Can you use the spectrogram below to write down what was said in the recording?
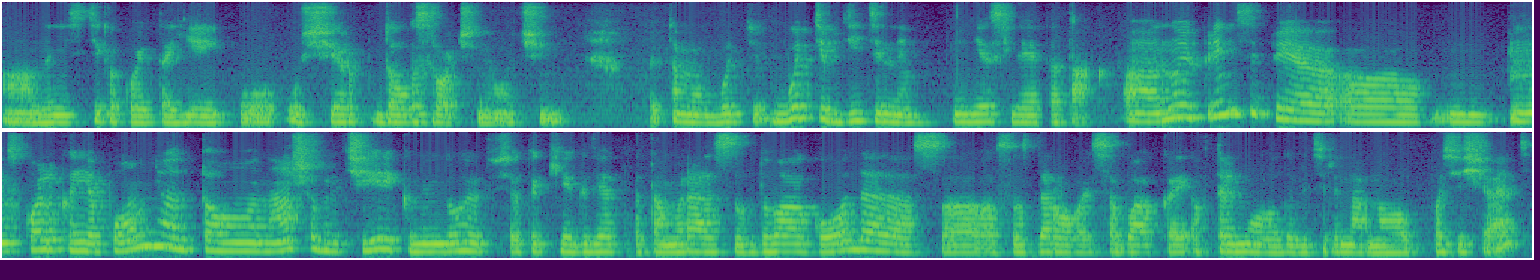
а, нанести какой-то ей ущерб долгосрочный очень. Поэтому будьте, будьте бдительны, если это так. А, ну и в принципе, а, насколько я помню, то наши врачи рекомендуют все-таки где-то там раз в два года со, со здоровой собакой офтальмолога ветеринарного посещать,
